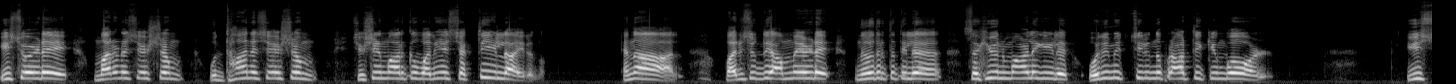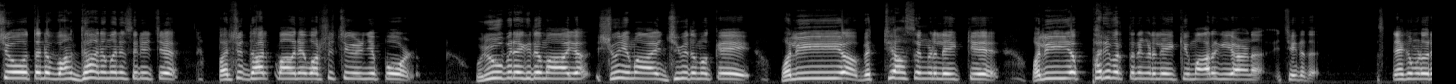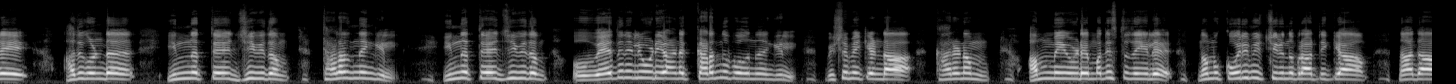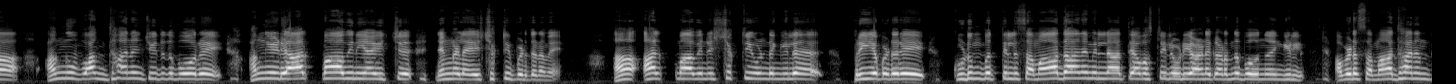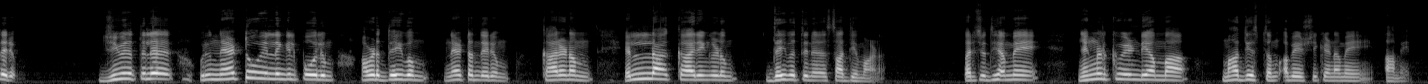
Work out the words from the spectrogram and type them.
ഈശോയുടെ മരണശേഷം ഉദ്ധാനശേഷം ശിഷ്യന്മാർക്ക് വലിയ ശക്തിയില്ലായിരുന്നു. എന്നാൽ പരിശുദ്ധ അമ്മയുടെ നേതൃത്വത്തിൽ സഹ്യൂൻ മാളികയിൽ ഒരുമിച്ചിരുന്ന് പ്രാർത്ഥിക്കുമ്പോൾ ഈശോ തന്റെ വാഗ്ദാനം അനുസരിച്ച് പരിശുദ്ധാത്മാവിനെ വർഷിച്ചു കഴിഞ്ഞപ്പോൾ രൂപരഹിതമായ ശൂന്യമായ ജീവിതമൊക്കെ വലിയ വ്യത്യാസങ്ങളിലേക്ക് വലിയ പരിവർത്തനങ്ങളിലേക്ക് മാറുകയാണ് ചെയ്തത്. സ്നേഹമുള്ളവരെ അതുകൊണ്ട് ഇന്നത്തെ ജീവിതം തളർന്നെങ്കിൽ ഇന്നത്തെ ജീവിതം വേദനയിലൂടെയാണ് കടന്നു പോകുന്നതെങ്കിൽ വിഷമിക്കേണ്ട. കാരണം അമ്മയുടെ മധ്യസ്ഥതയിൽ നമുക്ക് ഒരുമിച്ചിരുന്ന് പ്രാർത്ഥിക്കാം. നാദാ അങ്ങ് വാഗ്ദാനം ചെയ്തതുപോലെ അങ്ങയുടെ ആത്മാവിനെ അയച്ച് ഞങ്ങളെ ശക്തിപ്പെടുത്തണമേ. ആ ആത്മാവിന്റെ ശക്തി ഉണ്ടെങ്കിൽ പ്രിയപ്പെട്ടവരെ കുടുംബത്തിൽ സമാധാനമില്ലാത്ത അവസ്ഥയിലൂടെയാണ് കടന്നു പോകുന്നതെങ്കിൽ അവിടെ സമാധാനം തരും. ജീവിതത്തിൽ ഒരു നേട്ടവും ഇല്ലെങ്കിൽ പോലും അവിടെ ദൈവം നേട്ടം തരും. കാരണം എല്ലാ കാര്യങ്ങളും ദൈവത്തിന് സാധ്യമാണ്. പരിശുദ്ധി അമ്മേ ഞങ്ങൾക്ക് വേണ്ടി അമ്മ മാധ്യസ്ഥം അപേക്ഷിക്കണമേ. ആമേൻ.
